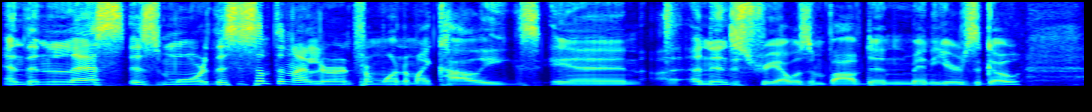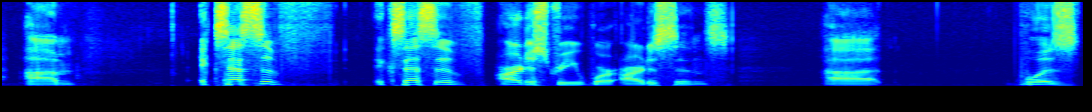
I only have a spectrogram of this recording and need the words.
And then less is more. This is something I learned from one of my colleagues in an industry I was involved in many years ago. Um, excessive excessive artistry, we're artisans, uh, was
